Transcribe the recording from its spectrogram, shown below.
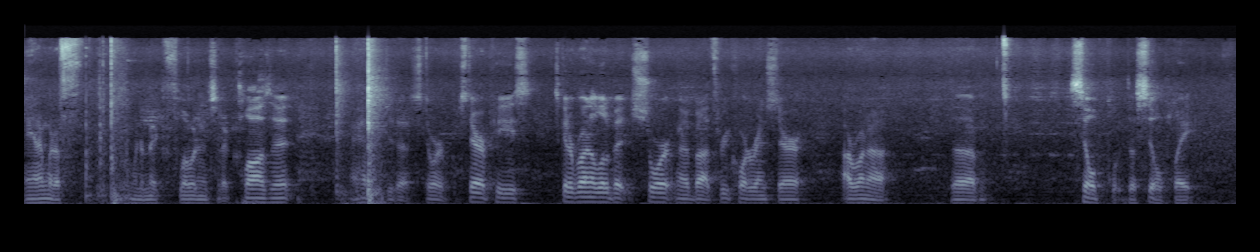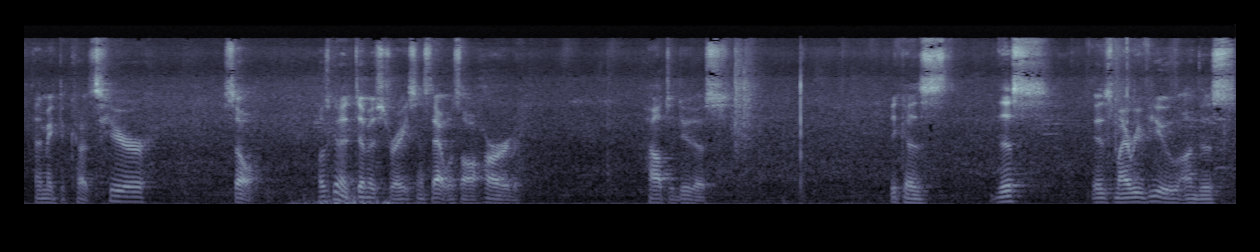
and I'm gonna I'm gonna make a float into the closet. I have to do the store stair piece. It's gonna run a little bit short. About three quarter inch there. I'll run a the sill the sill plate and make the cuts here. So I was gonna demonstrate since that was all hard how to do this because this is my review on this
